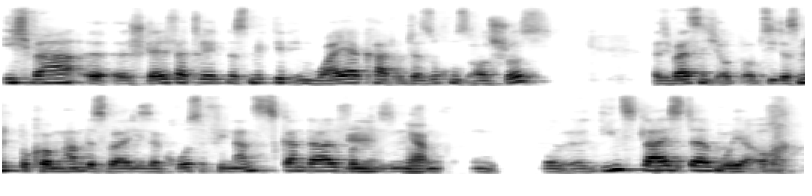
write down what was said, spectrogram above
ich war äh, äh stellvertretendes Mitglied im Wirecard-Untersuchungsausschuss. Also ich weiß nicht, ob, ob Sie das mitbekommen haben, das war ja dieser große Finanzskandal von mhm, diesem ja. von, äh, Dienstleister, wo ja auch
